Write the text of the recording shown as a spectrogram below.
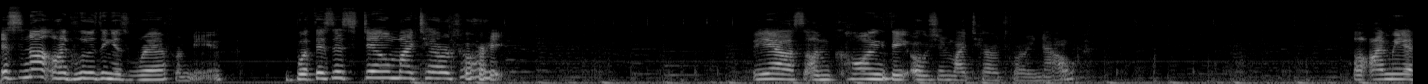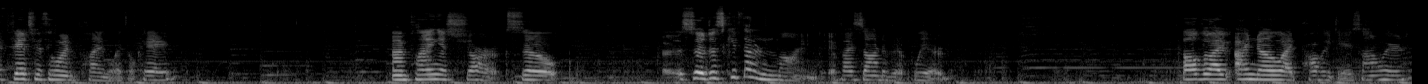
It's not like losing is rare for me, but this is still my territory. Yes, I'm calling the ocean my territory now. Well, I mean, it fits with who I'm playing with, okay? I'm playing a shark, so... Uh, so just keep that in mind if I sound a bit weird. Although I, I know I probably do sound weird.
